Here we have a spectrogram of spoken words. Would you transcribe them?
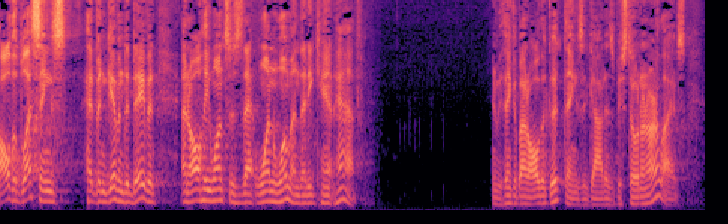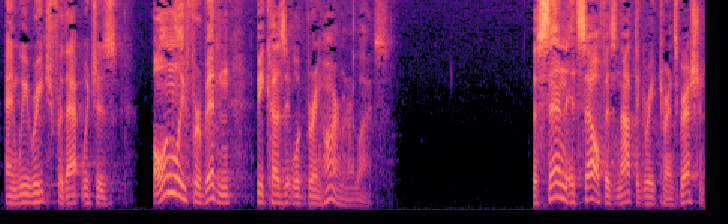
All the blessings had been given to David, and all he wants is that one woman that he can't have. And we think about all the good things that God has bestowed on our lives, and we reach for that which is only forbidden because it would bring harm in our lives. The sin itself is not the great transgression.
